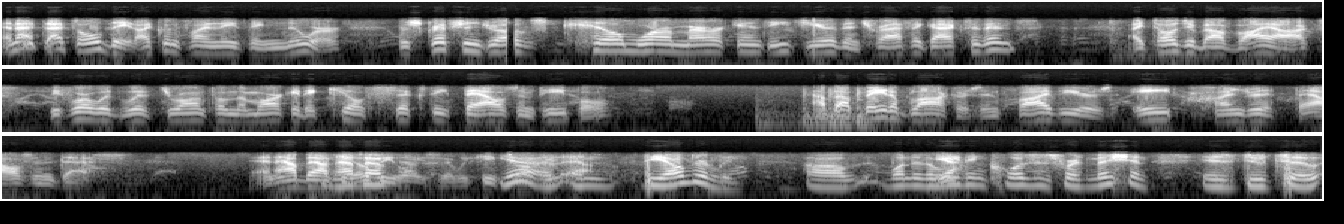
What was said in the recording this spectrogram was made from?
And that that's old data. I couldn't find anything newer. Prescription drugs kill more Americans each year than traffic accidents. I told you about Vioxx. Before it was withdrawn from the market, it killed 60,000 people. How about beta blockers? In five years, 800,000 deaths. And how about And how the about- opioids that we keep Yeah, talking and, about? and the elderly. Uh, one of the Yeah. leading causes for admission is due to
